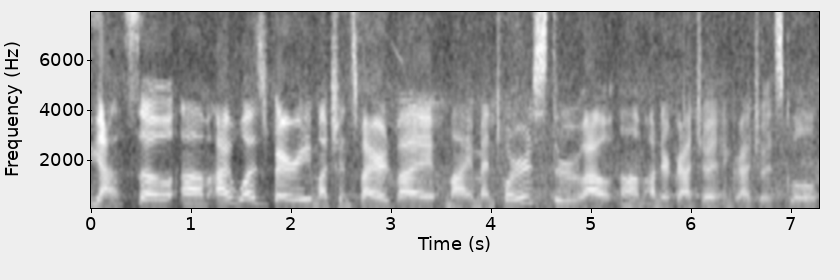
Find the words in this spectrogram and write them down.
Yeah, so um, I was very much inspired by my mentors throughout um, undergraduate and graduate school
